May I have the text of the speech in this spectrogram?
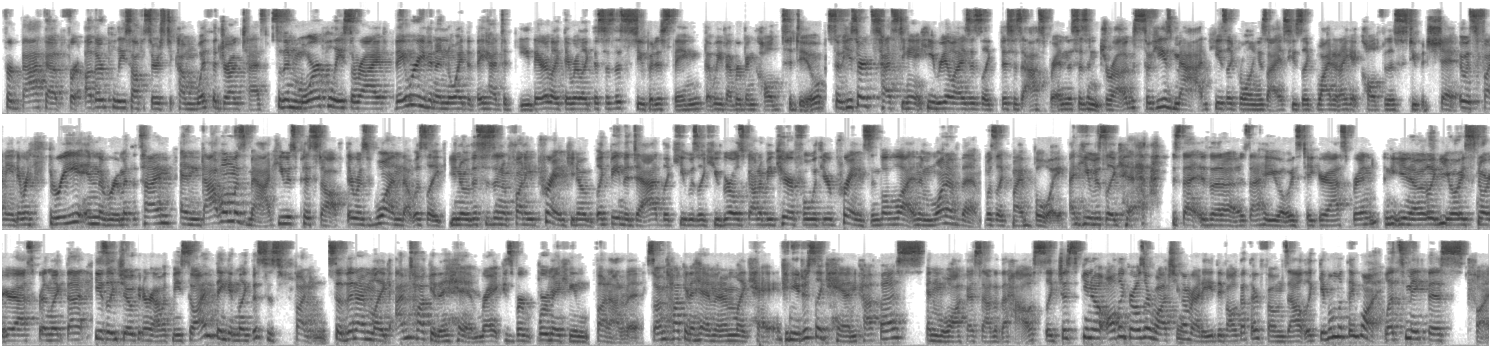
for backup for other police officers to come with a drug test. So then more police arrived. They were even annoyed that they had to be there. Like they were like, this is the stupidest thing that we've ever been called to do. So he starts testing it. He realizes like this is aspirin. This isn't drugs. So he's mad. He's like rolling his eyes. He's like, why did I get called for this stupid shit? It was funny. There were three in the room at the time, and that one was mad. He was pissed off. There was one that was like, you know, this isn't a funny prank. You know, like being the dad, like he was like, you girls got to be careful with your pranks and blah, blah blah. And then one of them was like my boy, and he was like, is that is that uh, is that how you always take your aspirin? And, you know, like you always snort your aspirin like that. He's like joking around with me. So I'm thinking like this is funny. So then I'm like, I'm talking to him, right? Because we're we're making fun out of it. So I'm talking to him, and I'm like, hey, can you just like handcuff us and walk us out of the house? Like just you know, all the girls are watching already. They've all got their phones out. Like give them what they want. Let's make this fun.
